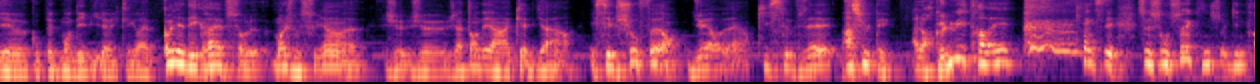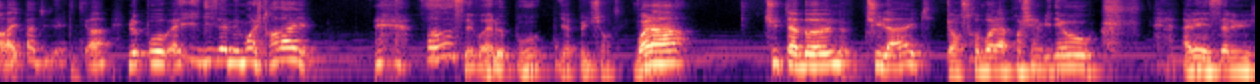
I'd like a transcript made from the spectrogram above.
est, euh, complètement débile avec les grèves. Quand il y a des grèves sur le. Moi je me souviens, j'attendais à un quai de gare, et c'est le chauffeur du RER e qui se faisait insulter. Alors que lui il travaillait. ce sont ceux qui ne, travaillent pas, tu, sais, vois. Le pauvre, il disait, mais moi je travaille. Ah, c'est vrai, le pauvre, il n'y a plus de chance. Voilà, tu t'abonnes, tu likes, et on se revoit à la prochaine vidéo. Allez, salut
